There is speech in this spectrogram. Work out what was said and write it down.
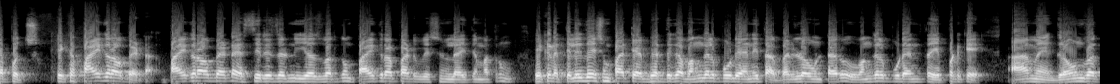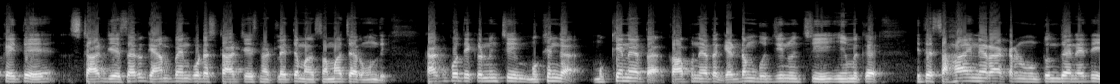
చెప్పొచ్చు. ఇక పాయకరావుపేట. పాయకరావుపేట ఎస్సీ రిజర్వ్ నియోజకవర్గం పాయకరావుపేట విషయంలో అయితే మాత్రం ఇక్కడ తెలుగుదేశం పార్టీ అభ్యర్థిగా వంగలపూడి అనిత బరిలో ఉంటారు. వంగలపూడి అనిత ఇప్పటికే ఆమె గ్రౌండ్ వర్క్ అయితే స్టార్ట్ చేశారు. క్యాంపెయిన్ కూడా స్టార్ట్ చేసినట్లయితే మనకు సమాచారం ఉంది. కాకపోతే ఇక్కడ నుంచి ముఖ్యంగా ముఖ్య నేత కాపు నేత గెడ్డం బుజ్జి నుంచి ఈమెకి అయితే సహాయ నిరాకరణ ఉంటుంది అనేది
